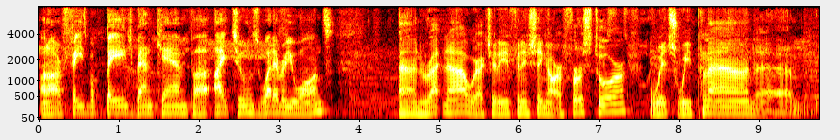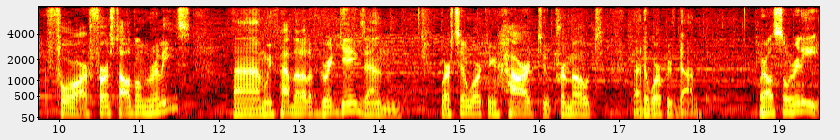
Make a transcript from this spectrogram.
on our Facebook page, Bandcamp, uh, iTunes, whatever you want. And right now, we're actually finishing our first tour, which we planned um, for our first album release. Um, we've had a lot of great gigs, and we're still working hard to promote uh, the work we've done. We're also really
